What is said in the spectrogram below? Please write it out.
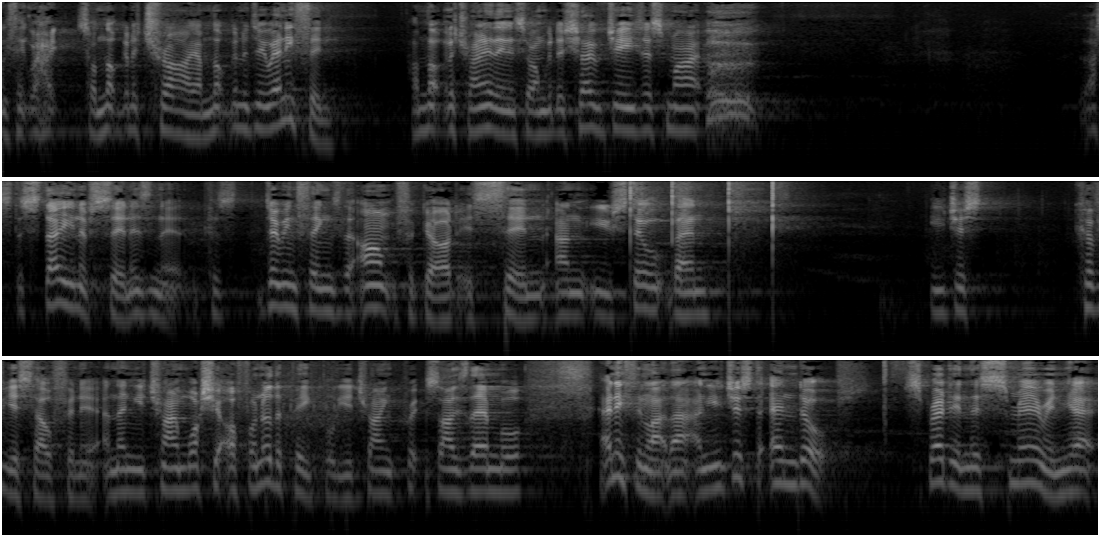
we think right so I'm not going to try I'm not going to do anything I'm not going to try anything so I'm going to show Jesus my That's the stain of sin, isn't it? Because doing things that aren't for God is sin, and you still then, you just cover yourself in it, and then you try and wash it off on other people. You try and criticize them or anything like that, and you just end up spreading this smearing, yet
